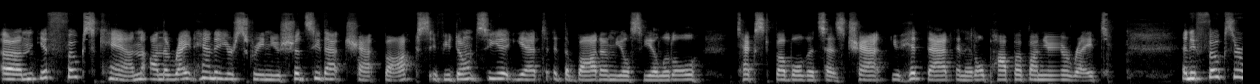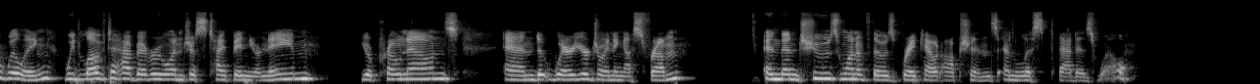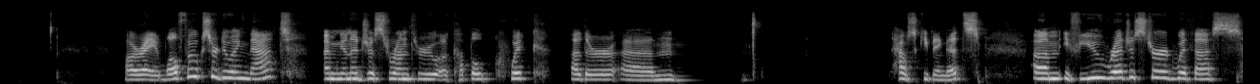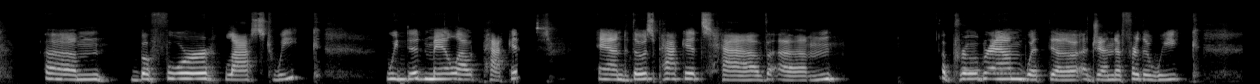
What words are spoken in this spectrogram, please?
um, if folks can, on the right hand of your screen, you should see that chat box. If you don't see it yet, at the bottom, you'll see a little text bubble that says chat. You hit that and it'll pop up on your right. And if folks are willing, we'd love to have everyone just type in your name, your pronouns, and where you're joining us from, and then choose one of those breakout options and list that as well. All right, while folks are doing that, I'm gonna just run through a couple quick other um, housekeeping bits. Um, if you registered with us um, before last week, we did mail out packets, and those packets have um, a program with the agenda for the week.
